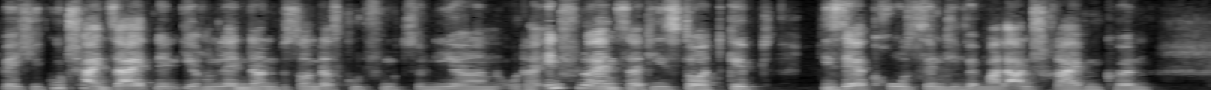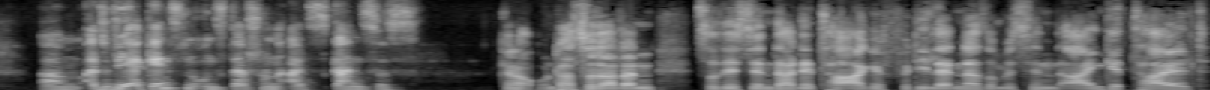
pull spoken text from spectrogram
welche Gutscheinseiten in ihren Ländern besonders gut funktionieren oder Influencer, die es dort gibt, die sehr groß sind, die wir mal anschreiben können. Ähm, also wir ergänzen uns da schon als Ganzes. Genau. Und hast du da dann so ein bisschen deine Tage für die Länder so ein bisschen eingeteilt?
